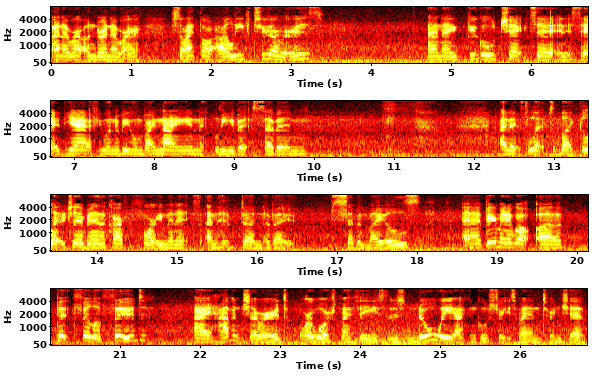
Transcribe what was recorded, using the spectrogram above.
an hour, under an hour. So I thought I'll leave two hours and I google checked it and it said yeah if you want to be home by 9 leave at 7 and it's lit like literally I've been in the car for 40 minutes and have done about 7 miles. Uh, bear in mind I've got a book full of food. I haven't showered or washed my face. There's no way I can go straight to my internship.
